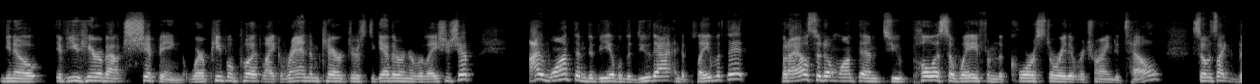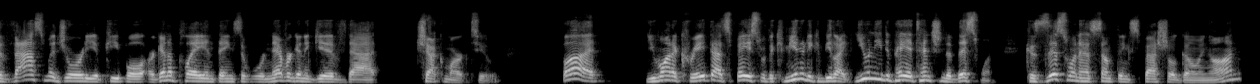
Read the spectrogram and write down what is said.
you know, if you hear about shipping where people put like random characters together in a relationship, I want them to be able to do that and to play with it. But I also don't want them to pull us away from the core story that we're trying to tell. So it's like the vast majority of people are going to play in things that we're never going to give that check mark to. But you want to create that space where the community can be like, you need to pay attention to this one because this one has something special going on.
